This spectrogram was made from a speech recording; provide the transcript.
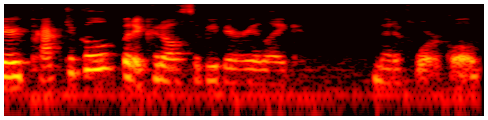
very practical, but it could also be very like metaphorical.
